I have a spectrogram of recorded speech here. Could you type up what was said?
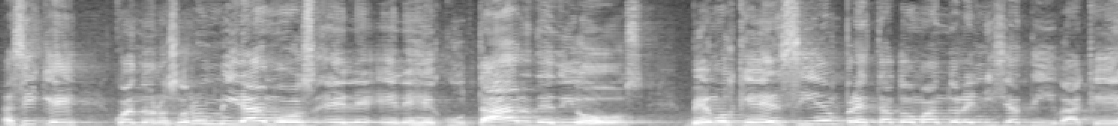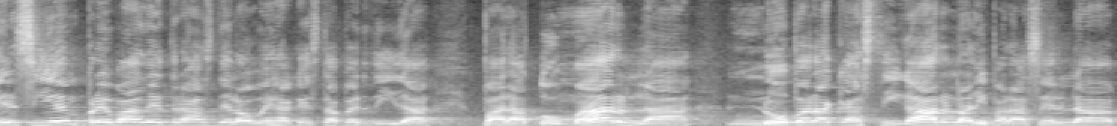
Así que cuando nosotros miramos el, el ejecutar de Dios, vemos que Él siempre está tomando la iniciativa, que Él siempre va detrás de la oveja que está perdida para tomarla, no para castigarla ni para hacerla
